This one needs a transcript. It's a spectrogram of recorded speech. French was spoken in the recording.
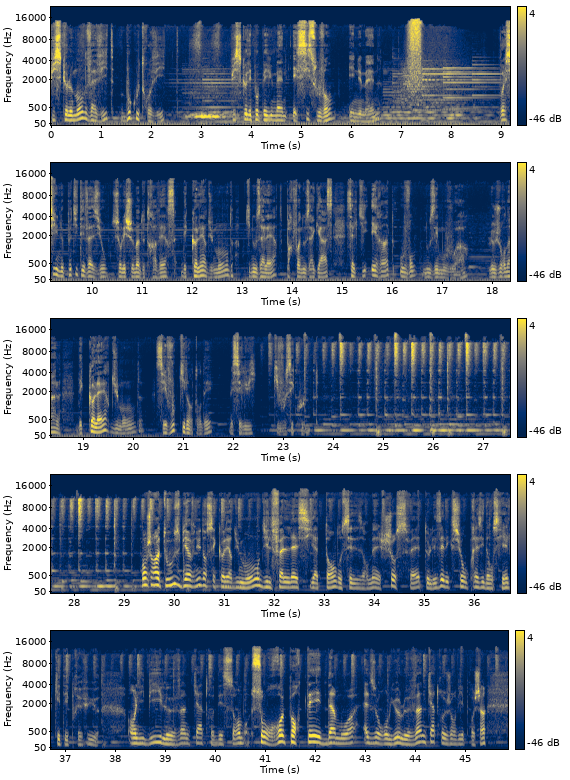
Puisque le monde va vite, beaucoup trop vite, puisque l'épopée humaine est si souvent inhumaine, voici une petite évasion sur les chemins de traverse des colères du monde qui nous alertent, parfois nous agacent, celles qui éreintent ou vont nous émouvoir. Le journal des colères du monde, c'est vous qui l'entendez, mais c'est lui qui vous écoute. Bonjour à tous, bienvenue dans ces colères du monde. Il fallait s'y attendre, c'est désormais chose faite. Les élections présidentielles qui étaient prévues en Libye le 24 décembre sont reportées d'un mois. Elles auront lieu le 24 janvier prochain.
